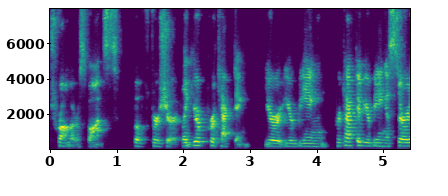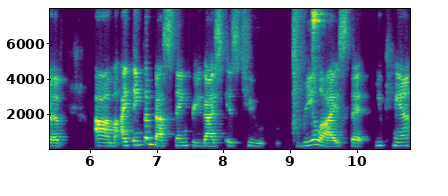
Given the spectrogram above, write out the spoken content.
trauma response, but for sure, like you're protecting you're you're being protective you're being assertive. Um, i think the best thing for you guys is to realize that you can't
